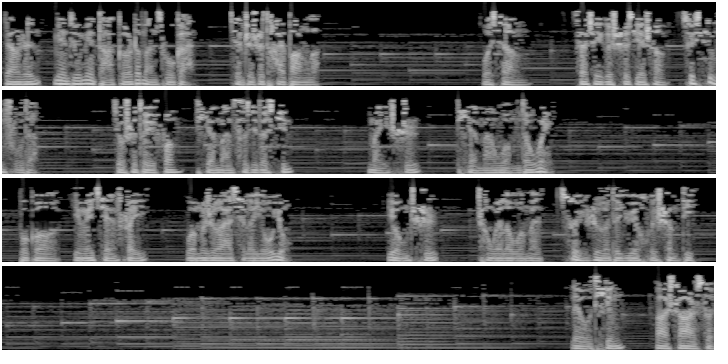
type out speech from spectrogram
两人面对面打嗝的满足感简直是太棒了。我想，在这个世界上最幸福的，就是对方填满自己的心，美食填满我们的胃。不过，因为减肥，我们热爱起了游泳，泳池成为了我们最热的约会圣地。柳婷，二十二岁，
